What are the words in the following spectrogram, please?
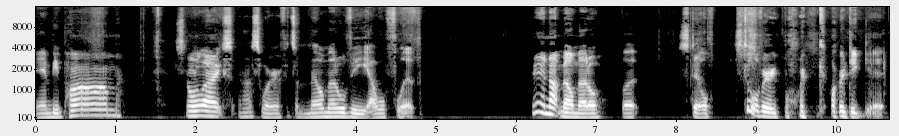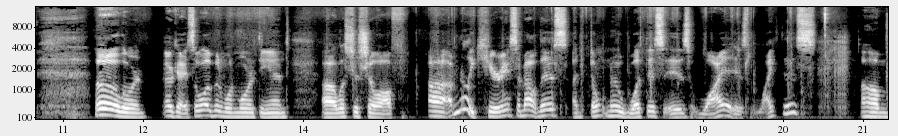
Ambipom, Snorlax, and I swear if it's a Melmetal V, I will flip. And not Melmetal, but still, still a very boring card to get. Oh, Lord. Okay, so we'll open one more at the end. Uh, let's just show off. Uh, I'm really curious about this. I don't know what this is, why it is like this. Um,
